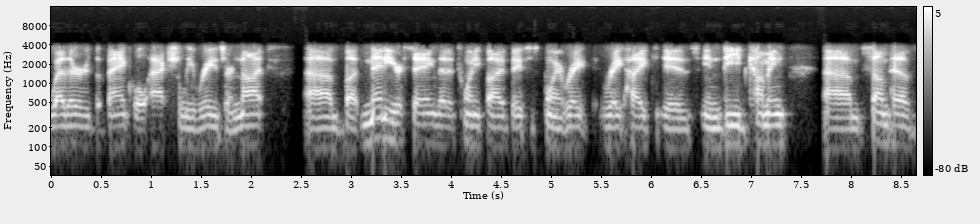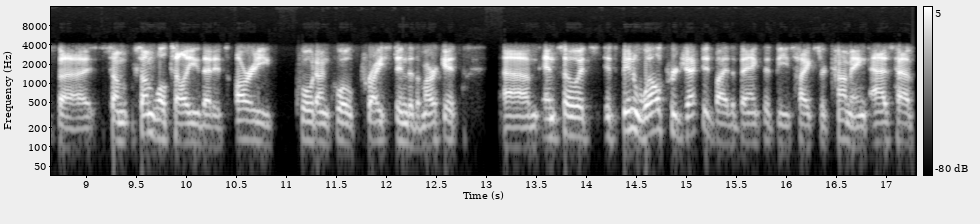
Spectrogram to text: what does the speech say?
whether the bank will actually raise or not. Um, but many are saying that a 25 basis point rate rate hike is indeed coming. Um, some have some some will tell you that it's already quote unquote priced into the market. Um, and so it's it's been well projected by the bank that these hikes are coming, as have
